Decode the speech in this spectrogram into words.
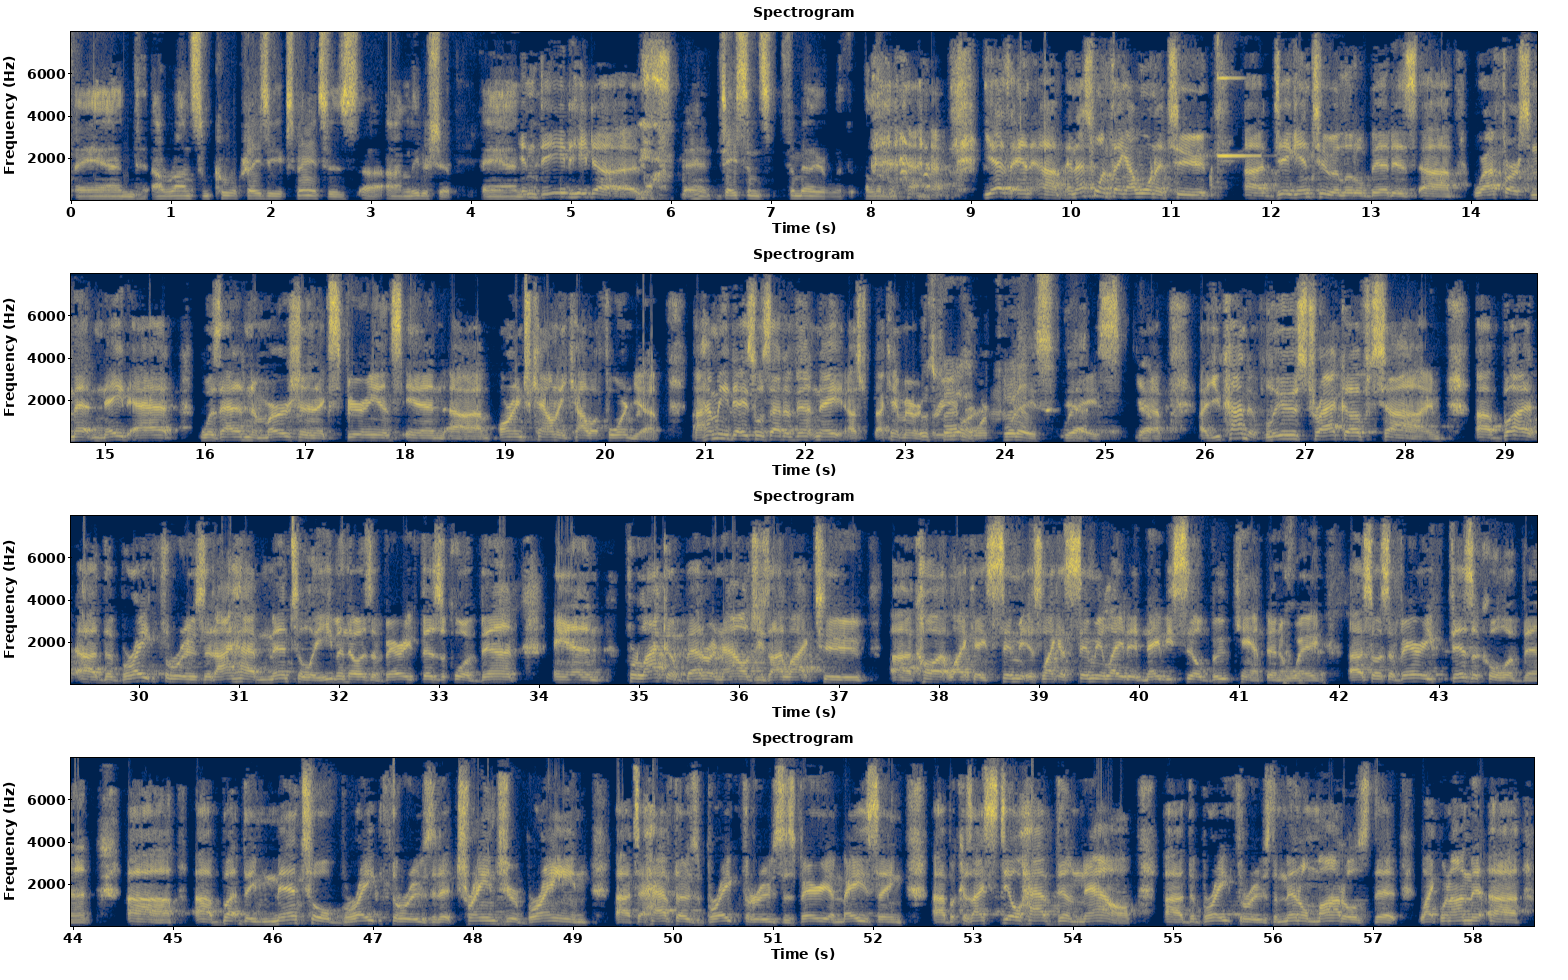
and I run some cool, crazy experiences uh, on leadership. And indeed, he does. And Jason's familiar with a little bit. yes, and um, and that's one thing I wanted to uh, dig into a little bit is uh, where I first met Nate at was at an immersion experience in um, Orange County, California. Uh, how many days was that event, Nate? I, I can't remember. three four. Four, four days. Four yeah. days. Yeah. yeah. Uh, you kind of lose track of time, uh, but uh, the breakthroughs that I had mentally, even though it's a very physical event, and for lack of better analogies, I like to call it like a simu- It's like a simulated Navy SEAL boot camp in a way. Uh, so it's a very physical event, uh, uh, but the mental breakthroughs that it trains your brain uh, to have those breakthroughs is very amazing uh, because I still have them now. Uh, the breakthroughs, the mental models that, like when I'm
